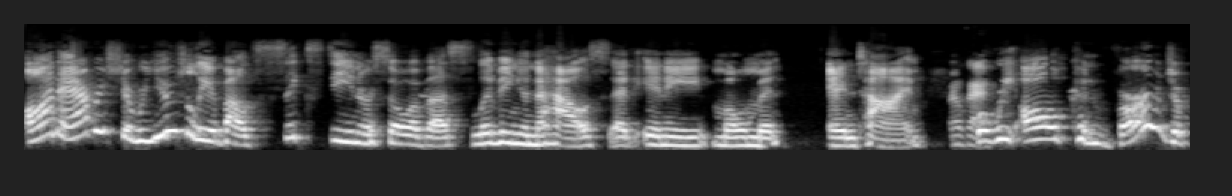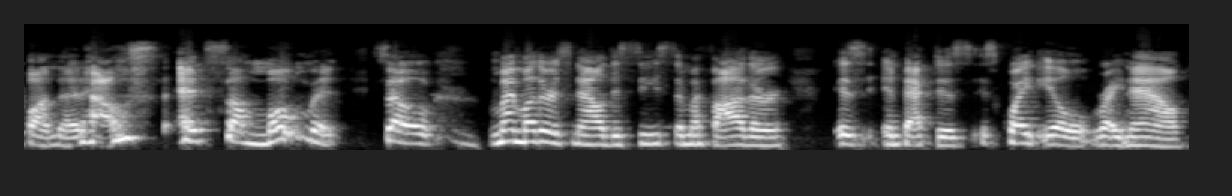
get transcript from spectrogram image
On average there were usually about 16 or so of us living in the house at any moment in time. Okay. but we all converge upon that house at some moment. So my mother is now deceased and my father is in fact is is quite ill right now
